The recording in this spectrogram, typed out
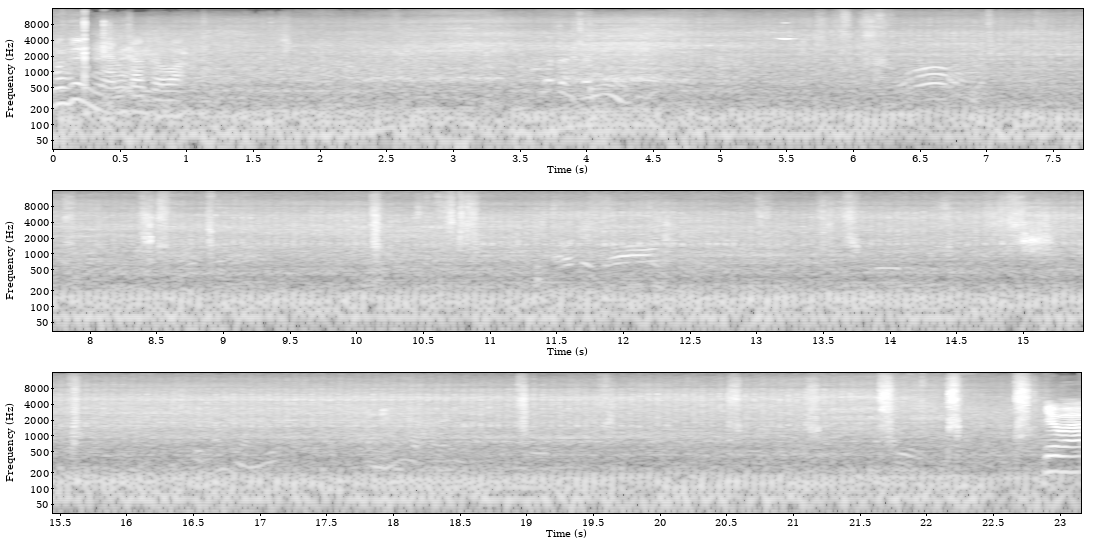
มันก็งานกันแต่ว่า เดี๋ยวว่า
